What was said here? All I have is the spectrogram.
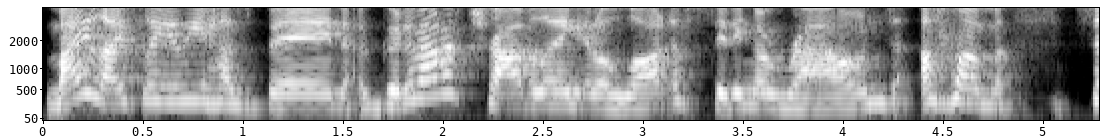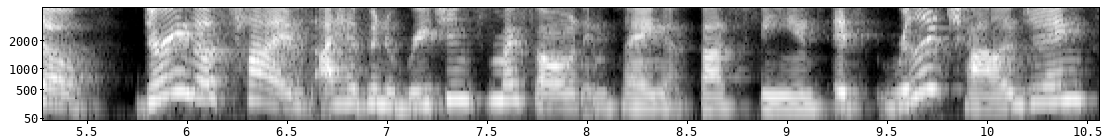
My life lately has been a good amount of traveling and a lot of sitting around. Um, so during those times, I have been reaching for my phone and playing Best Fiends. It's really challenging,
